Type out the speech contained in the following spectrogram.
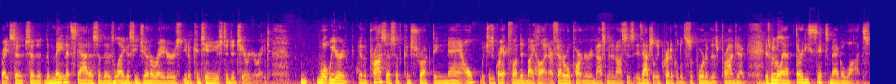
right? So, so the, the maintenance status of those legacy generators, you know, continues to deteriorate what we are in the process of constructing now, which is grant funded by HUD, our federal partner investment in us is, is absolutely critical to the support of this project, is we will add 36 megawatts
